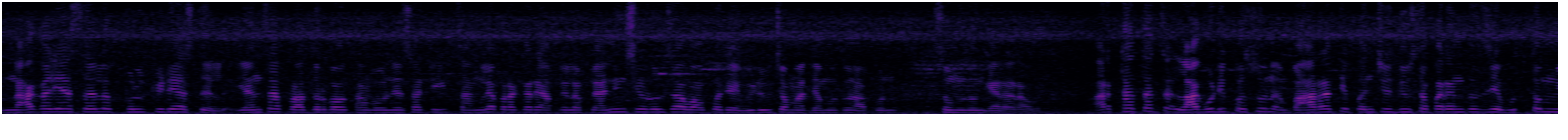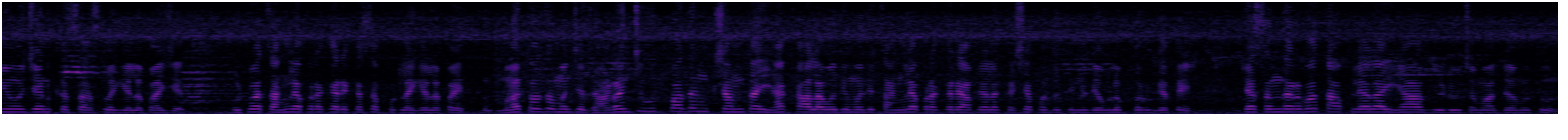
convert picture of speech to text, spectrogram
नागाळी असेल फुलकिडी असेल यांचा प्रादुर्भाव थांबवण्यासाठी चांगल्या प्रकारे आपल्याला प्लॅनिंग शेड्यूलचा वापर या व्हिडिओच्या माध्यमातून आपण समजून घेणार आहोत. अर्थातच लागवडीपासून बारा ते पंचवीस दिवसापर्यंत जे उत्तम नियोजन कसं असलं गेलं पाहिजे फुटवा चांगल्या प्रकारे कसा फुटला गेला पाहिजे महत्त्वाचं म्हणजे झाडांची उत्पादन क्षमता ह्या कालावधीमध्ये चांगल्या प्रकारे आपल्याला कशा पद्धतीने डेव्हलप करून घेता येईल त्या संदर्भात आपल्याला ह्या व्हिडिओच्या माध्यमातून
